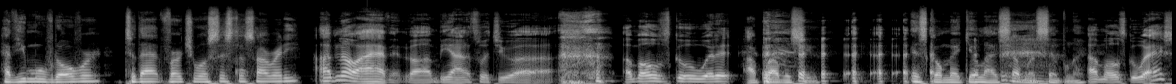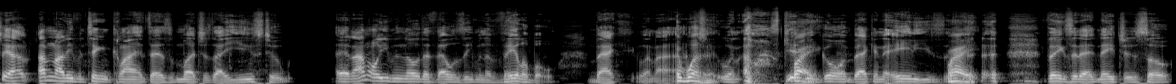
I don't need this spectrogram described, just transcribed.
Have you moved over to that virtual assistance already? Uh, no, I haven't. Uh, be honest with you, uh, I'm old school with it. I promise you, it's gonna make your life so much simpler. I'm old school. Actually, I, I'm not even taking clients as much as I used to. And I don't even know that that was even available back when I It wasn't. when I was getting Right. going back in the eighties, Right. things of that nature. So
